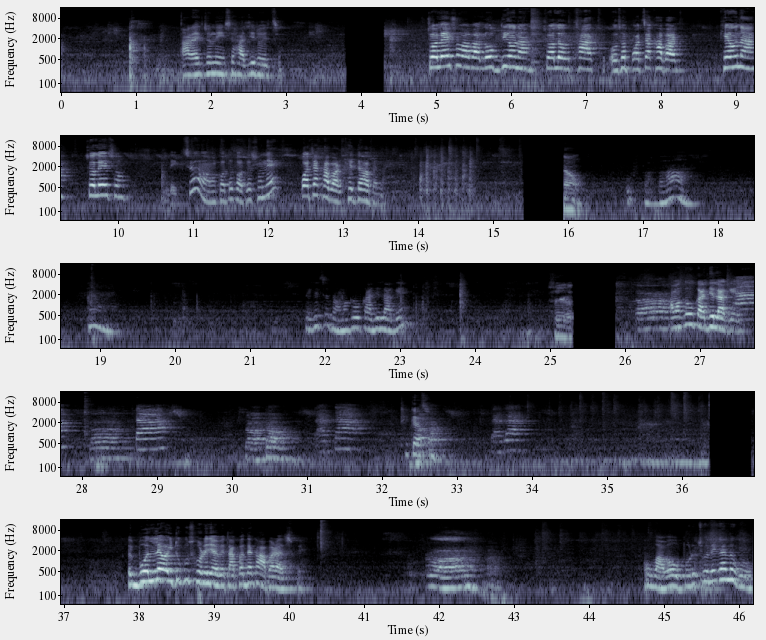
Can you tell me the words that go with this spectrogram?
আর একজনে এসে হাজির হয়েছে। চলে এসো বাবা লোভ দিও না। চলো থাক ওসব পচা খাবার। খেও না চলে এসো। দেখছ আমার কত কথা শুনে পচা খাবার খেতে হবে না। বাবা। দেখেছ তো আমাকেও কাজে লাগে। আমাকেও কাজে লাগে। ঠিক আছে। বললে ওইটুকু সরে যাবে তারপর দেখো আবার আসবে। ও বাবা উপরে চলে গেল গো।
